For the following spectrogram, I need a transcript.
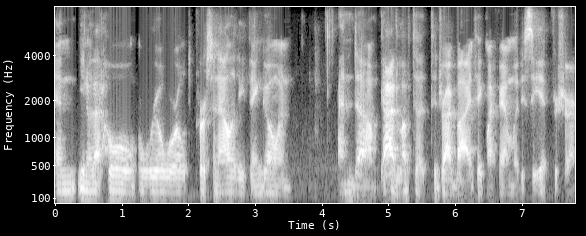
and you know that whole real world personality thing going. And uh, I'd love to to drive by and take my family to see it for sure.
